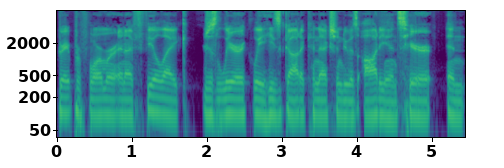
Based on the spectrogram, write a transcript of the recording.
great performer, and I feel like just lyrically he's got a connection to his audience here in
